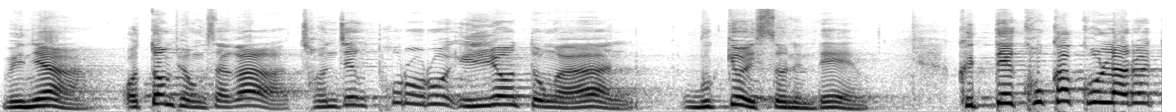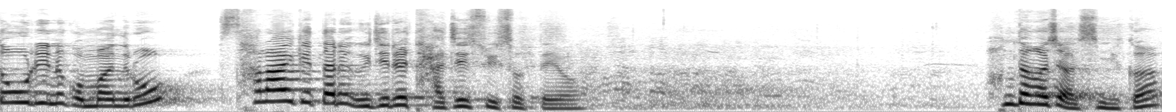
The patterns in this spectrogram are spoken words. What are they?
왜냐? 어떤 병사가 전쟁 포로로 1년 동안 묶여 있었는데 그때 코카콜라를 떠올리는 것만으로 살아야겠다는 의지를 다질 수 있었대요. 황당하지 않습니까?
